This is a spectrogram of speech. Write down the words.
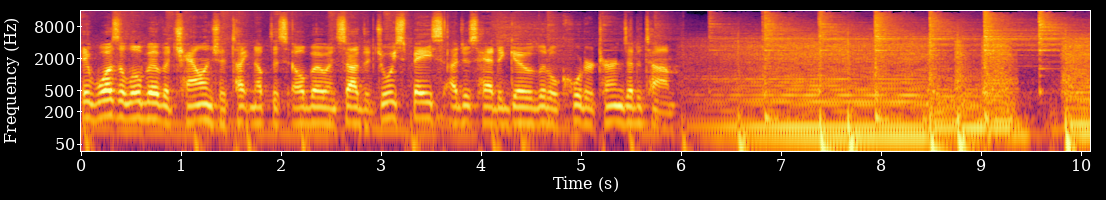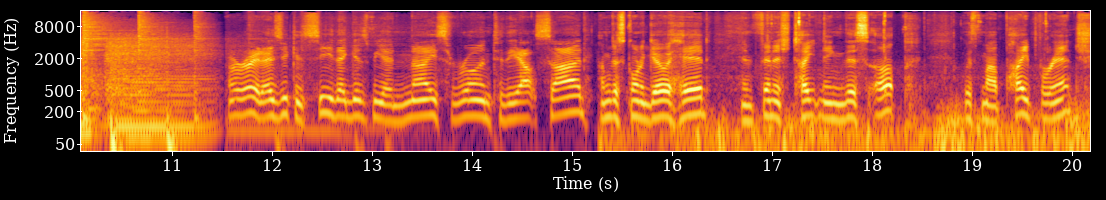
It was a little bit of a challenge to tighten up this elbow inside the joist space. I just had to go little quarter turns at a time. Right, as you can see, that gives me a nice run to the outside. I'm just gonna go ahead and finish tightening this up with my pipe wrench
